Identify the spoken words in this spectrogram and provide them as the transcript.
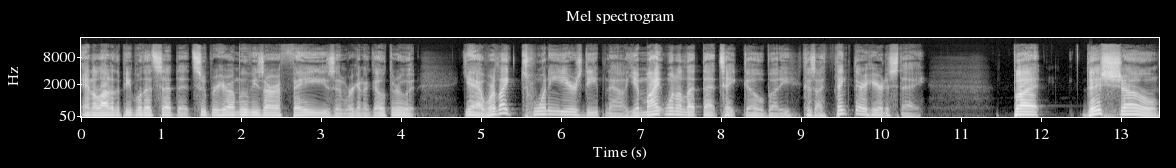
And a lot of the people that said that superhero movies are a phase and we're going to go through it. Yeah, we're like 20 years deep now. You might want to let that take go, buddy, because I think they're here to stay. But this show,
